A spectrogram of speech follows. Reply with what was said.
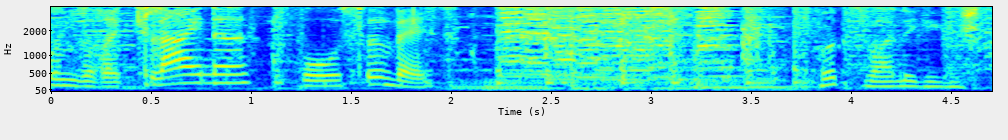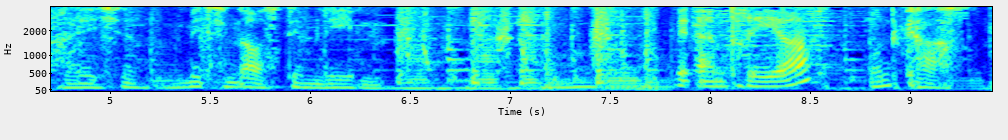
Unsere kleine, große Welt. Kurzweilige Gespräche mitten aus dem Leben. Mit Andrea und Carsten.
